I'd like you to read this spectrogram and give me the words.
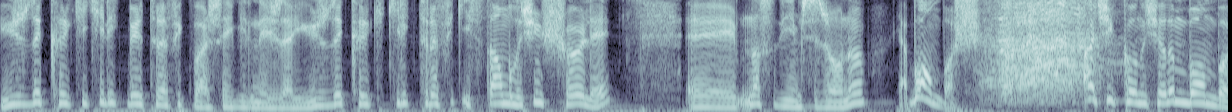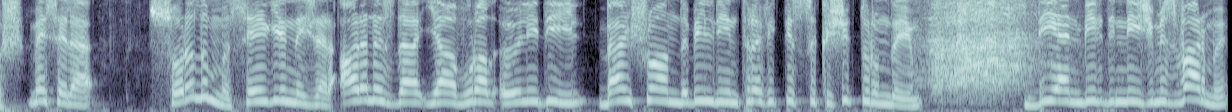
yüzde 42'lik bir trafik var sevgili dinleyiciler. Yüzde 42'lik trafik İstanbul için şöyle e, nasıl diyeyim size onu? Ya bomboş. Açık konuşalım bomboş. Mesela soralım mı sevgili dinleyiciler aranızda ya Vural öyle değil ben şu anda bildiğin trafikte sıkışık durumdayım diyen bir dinleyicimiz var mı?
